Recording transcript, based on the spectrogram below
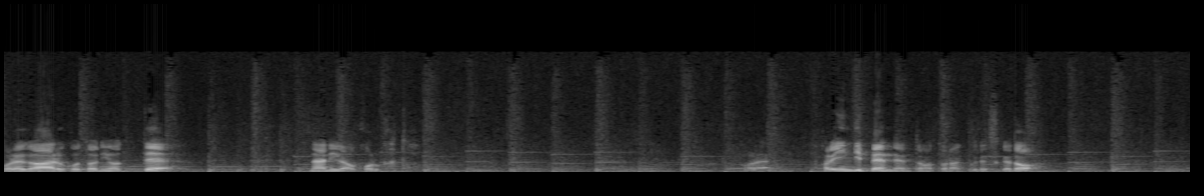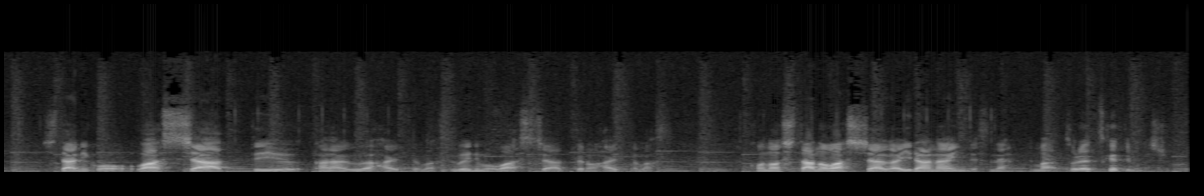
これがあることによって何が起こるかと。これ。これインディペンデントのトラックですけど下にこうワッシャーっていう金具が入ってます。上にもワッシャーっていうのが入ってます。この下のワッシャーがいらないんですね。まあそれはつけてみましょう。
